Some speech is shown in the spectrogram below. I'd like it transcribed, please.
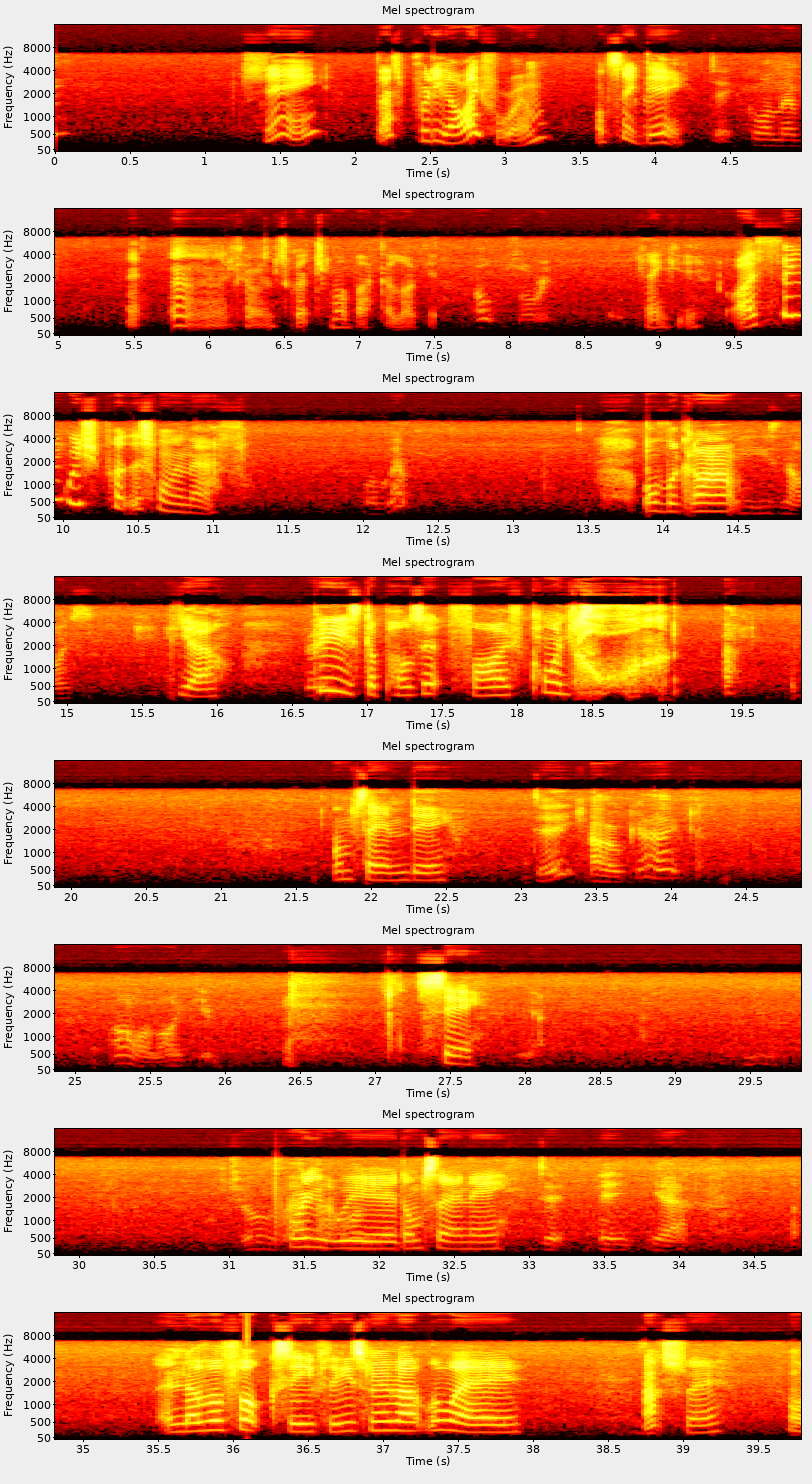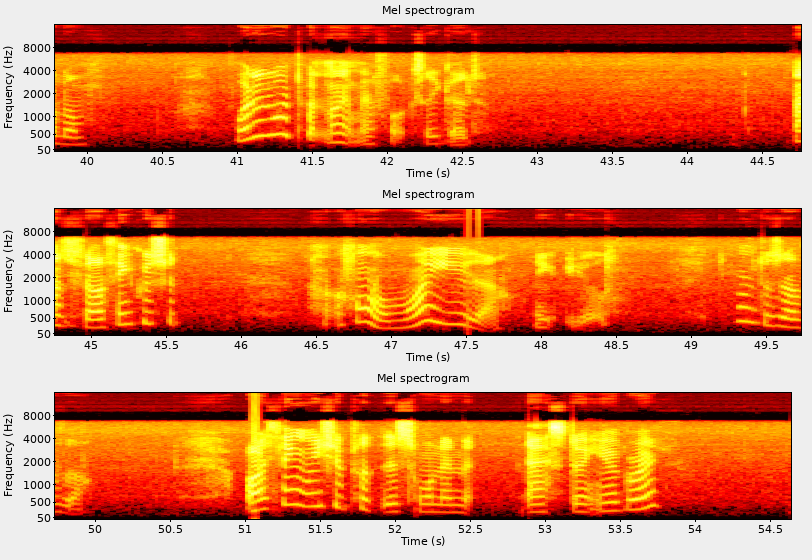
See, that's pretty high for him. I'd say D. D. Go on then. Uh, come and scratch my back. I like it. Oh, sorry. Thank you. I think we should put this one in F. On then. Or the glam. He's nice. Yeah. B. Please deposit five coins. I'm saying D. D. Okay. Oh, I like him. C. About Pretty that one. weird. I'm saying E. D. E. Yeah. Another Foxy. Please move out the way. Actually, hold on. Why did I put Nightmare Foxy good? Actually, I think we should. Hold on, why are you there? You, you, you don't deserve that. I think we should put this one in S, don't you agree?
